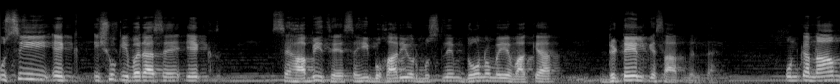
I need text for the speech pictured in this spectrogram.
उसी एक इशू की वजह से एक सहाबी थे, सही बुखारी और मुस्लिम, दोनों में ये वाक़ डिटेल के साथ मिलता है। उनका नाम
